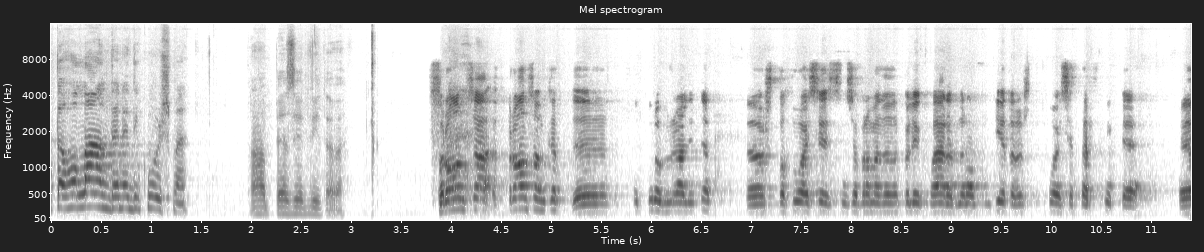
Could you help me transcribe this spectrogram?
atë Hollandën e dikurshme. A 50 viteve. Franca, Franca në këtë grup në realitet është pothuajse siç e përmendën edhe kolegët më herët në rastin tjetër është pothuajse perfekte. Ë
